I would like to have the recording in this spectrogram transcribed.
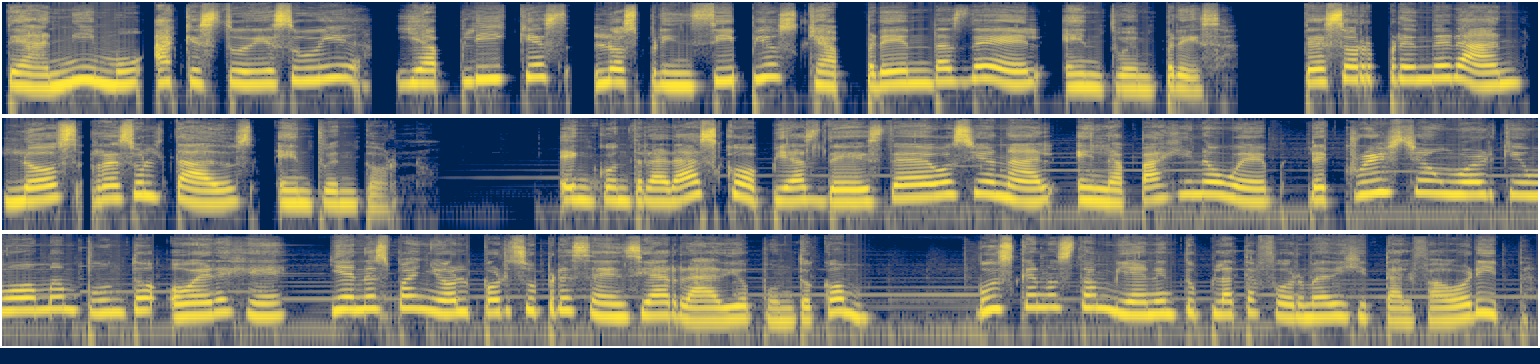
Te animo a que estudies su vida y apliques los principios que aprendas de él en tu empresa. Te sorprenderán los resultados en tu entorno. Encontrarás copias de este devocional en la página web de christianworkingwoman.org y en español por su presencia radio.com. Búscanos también en tu plataforma digital favorita.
